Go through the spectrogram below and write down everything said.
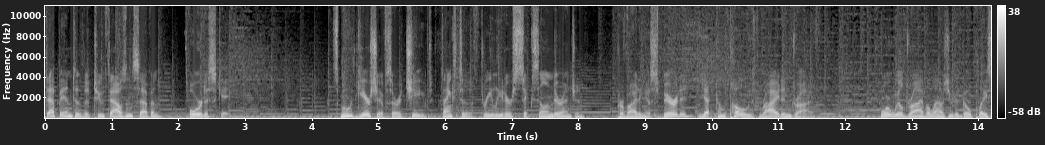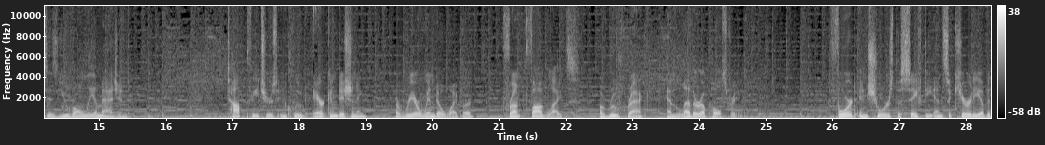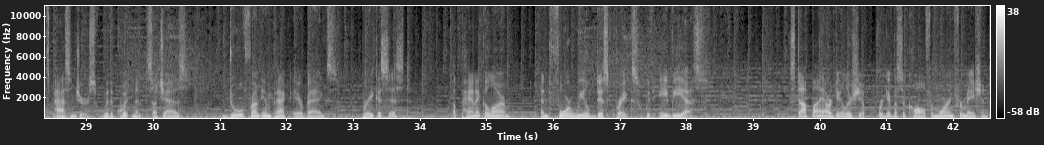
Step into the 2007 Ford Escape. Smooth gear shifts are achieved thanks to the 3-liter six-cylinder engine, providing a spirited yet composed ride and drive. Four-wheel drive allows you to go places you've only imagined. Top features include air conditioning, a rear window wiper, front fog lights, a roof rack, and leather upholstery. Ford ensures the safety and security of its passengers with equipment such as dual front impact airbags, brake assist, a panic alarm, and four-wheel disc brakes with ABS. Stop by our dealership or give us a call for more information.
